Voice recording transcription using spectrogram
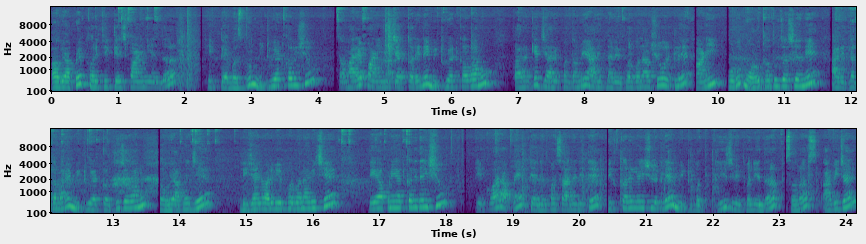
હવે આપણે ફરીથી તે જ પાણીની અંદર એક ટેબલ સ્પૂન મીઠું એડ કરીશું. તમારે પાણીને ચેક કરીને મીઠું એડ કરવાનું, કારણ કે જ્યારે પણ તમે આ રીતના વેફર બનાવશો એટલે પાણી થોડું મોડું થતું જશે અને આ રીતના તમારે મીઠું એડ કરતું જવાનું. તો હવે આપણે જે ડિઝાઇનવાળી વેફર બનાવી છે, તે આપણે એડ કરી દઈશું. એકવાર આપણે તેને પણ સારી રીતે મિક્સ કરી લઈશું એટલે મીઠું બધી જ વેફરની અંદર સરસ આવી જાય.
